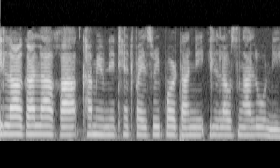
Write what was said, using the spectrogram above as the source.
ilagalaga community advisory board ani illausngaluni.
